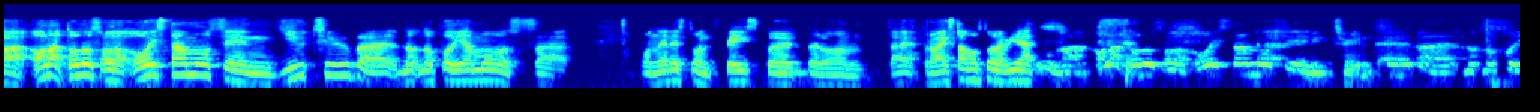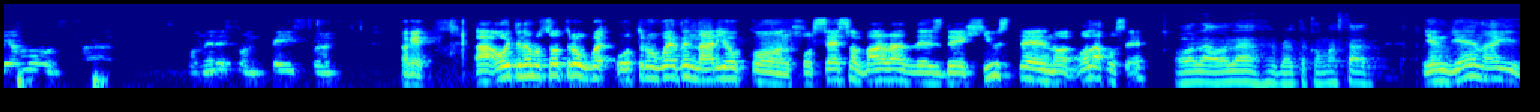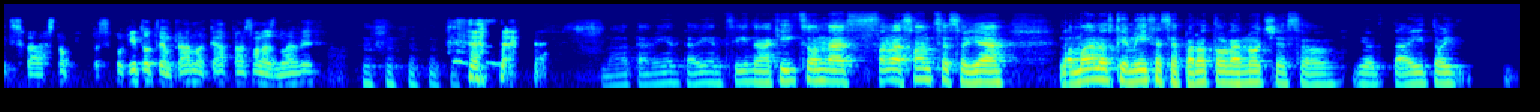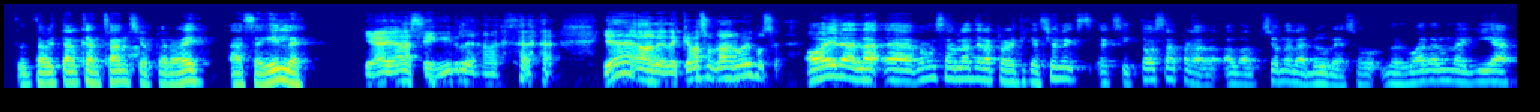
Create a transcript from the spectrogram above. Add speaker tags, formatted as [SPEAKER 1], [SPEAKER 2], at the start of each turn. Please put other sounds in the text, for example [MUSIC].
[SPEAKER 1] Ah, hola a todos, Ah, hoy estamos en YouTube, Ah, no, no podíamos poner esto en Facebook, pero, um, pero ahí estamos todavía. Hola a todos, hoy estamos en YouTube, no, no podíamos poner esto en Facebook. Ok, hoy tenemos otro, we- otro webinario con José Zavala desde Houston. Hola José.
[SPEAKER 2] Hola, hola, Alberto, ¿cómo estás?
[SPEAKER 1] Bien, bien, ahí ah, está pues, un poquito temprano acá, son las nueve. [LAUGHS]
[SPEAKER 2] No, está bien, está bien. Sí, no, aquí son las, son las 11, so ya. Lo malo es que mi hija se paró toda la noche, so yo ahí estoy, está el cansancio, pero hey, a seguirle.
[SPEAKER 1] Ya, ya, seguirle. ah. [LAUGHS] Ya, ah, ¿de, de qué vas a hablar hoy, José?
[SPEAKER 2] Hoy la- la- ah, vamos a hablar de la planificación ex- exitosa para la adopción de la nube. So, les voy a dar una guía,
